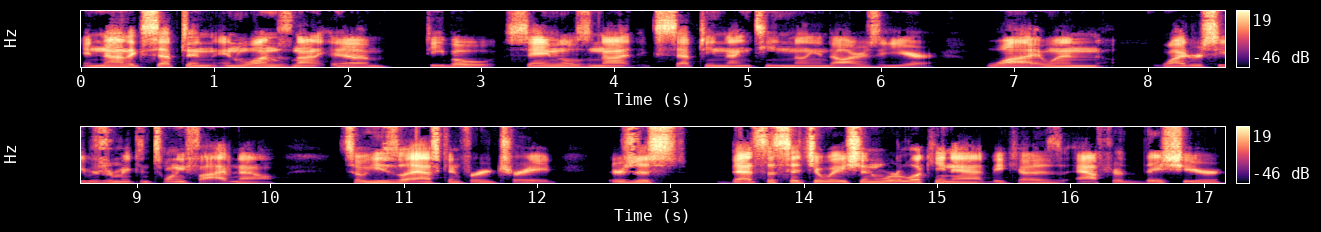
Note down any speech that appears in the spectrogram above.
and not accepting, and one's not um, Deebo Samuel's not accepting 19 million dollars a year. Why? When wide receivers are making 25 now, so he's asking for a trade. There's just that's the situation we're looking at because after this year,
